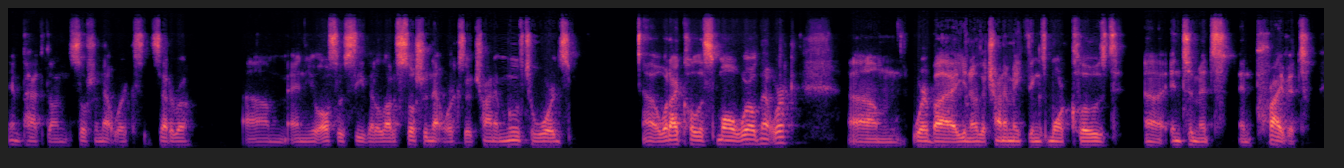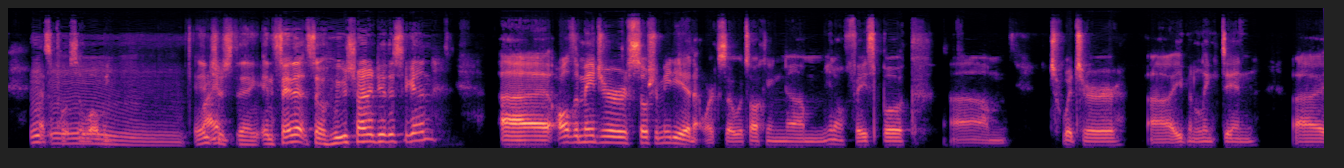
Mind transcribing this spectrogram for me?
impact on social networks etc um, and you'll also see that a lot of social networks are trying to move towards uh, what I call a small world network, um, whereby you know they're trying to make things more closed, uh, intimate, and private, as opposed to what we. Interesting. Right? And say that. So who's trying to do this again? Uh, all the major social media networks. So we're talking, um, you know, Facebook, um, Twitter, uh, even LinkedIn, uh,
